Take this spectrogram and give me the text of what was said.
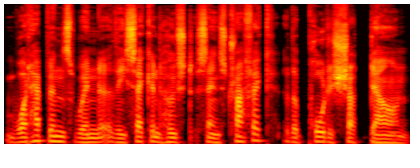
What happens when the second host sends traffic? The port is shut down.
